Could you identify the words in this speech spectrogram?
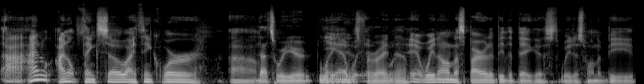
Uh, I don't. I don't think so. I think we're. Um, That's where your lane is we, for right now. yeah, we don't aspire to be the biggest. We just want to be,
